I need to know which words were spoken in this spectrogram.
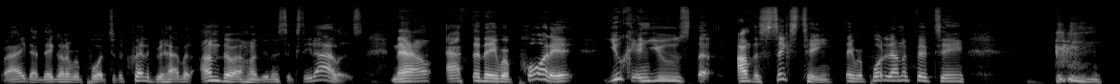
right? That they're going to report to the credit bureau, have it under $160. Now, after they report it, you can use the on the 16th, they reported on the 15th,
